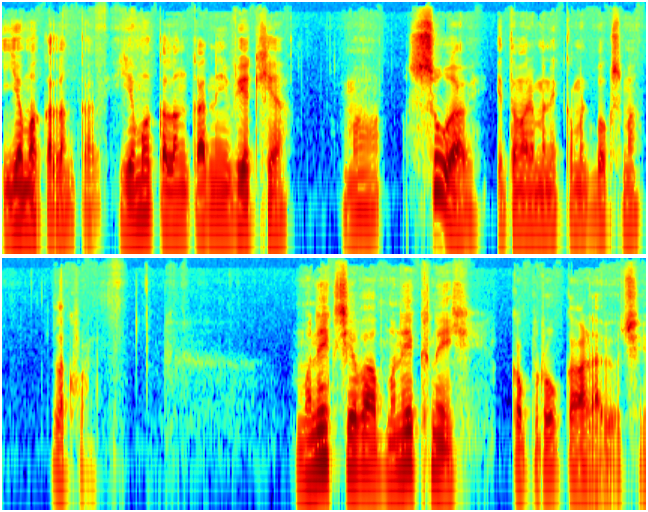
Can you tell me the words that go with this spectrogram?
યમક અલંકાર. યમક અલંકારની વ્યાખ્યામાં શું આવે એ તમારે મને કમેન્ટ બોક્સમાં લખવાનું. મનેક જેવા મનેક નહીં. કપરો કાળ આવ્યો છે.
